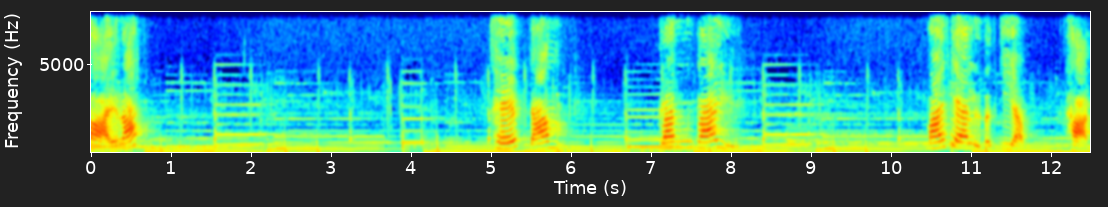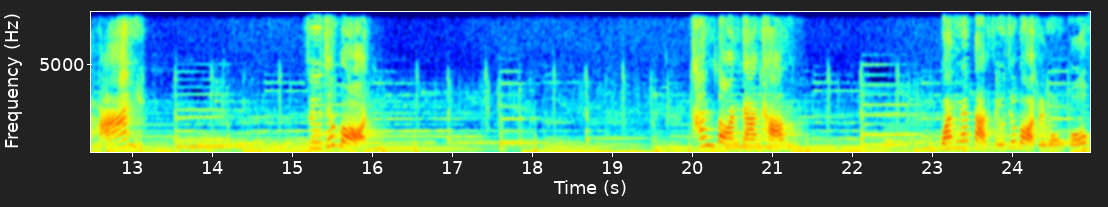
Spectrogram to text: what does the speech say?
สายรัด เทปดำ กลันไกล ไม้แกนหรือตะเกียบ ฐานไม้ ฟิวเจอร์บอร์ด ขั้นตอนการทำ วัดและตัดฟิวเจอร์บอร์ดเป็นวงกลม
